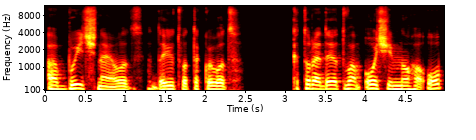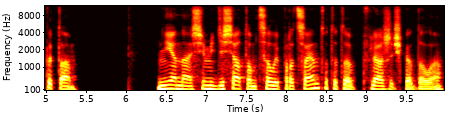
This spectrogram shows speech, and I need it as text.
обычная, вот дают вот такой вот, которая дает вам очень много опыта. Мне на 70-м целый процент вот эта фляжечка дала.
